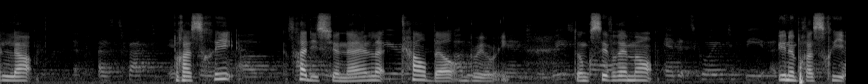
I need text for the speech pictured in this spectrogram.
la brasserie traditionnelle Cowbell Brewery. Donc c'est vraiment une brasserie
